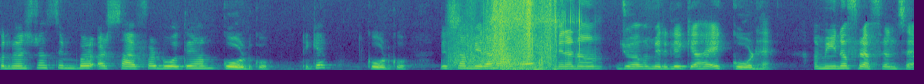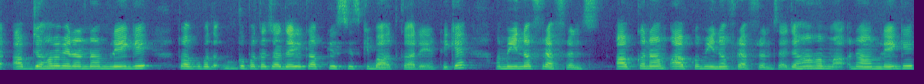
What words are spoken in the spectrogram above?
Conventional symbol और साइफर बोलते हैं हम कोड को, ठीक है? कोड को। जिस तरह मेरा नाम है, मेरा नाम जो है वो मेरे लिए क्या है? एक कोड है। अमीन ऑफ़ रेफरेंस है। आप जहाँ पे मेरा नाम लेंगे तो आपको पता, उनको पता चल जाएगा कि आप किस चीज़ की बात कर रहे हैं, ठीक है? अमीन ऑफ़ रेफरेंस आपका नाम आपका मीन ऑफ़ रेफरेंस है। जहाँ हम नाम लेंगे,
